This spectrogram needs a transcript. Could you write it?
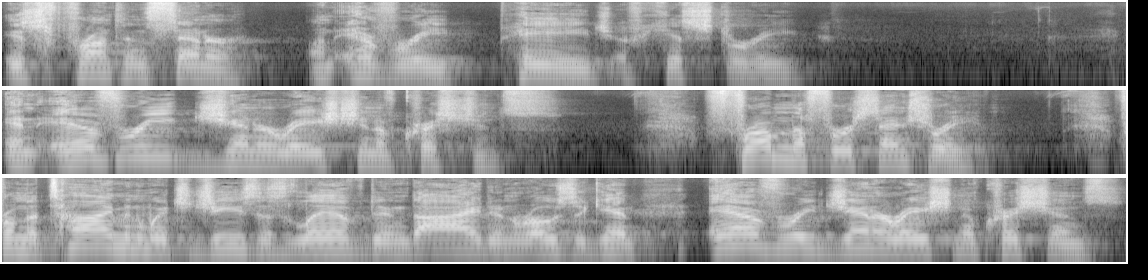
is front and center on every page of history. And every generation of Christians from the first century, from the time in which Jesus lived and died and rose again, every generation of Christians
